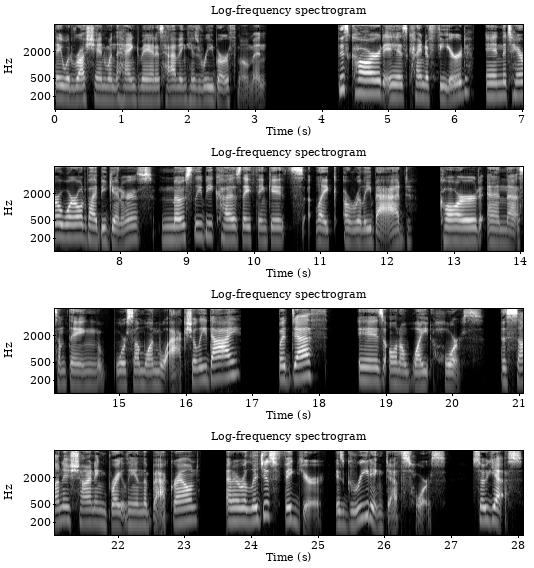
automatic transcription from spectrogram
they would rush in when the hanged man is having his rebirth moment. This card is kind of feared in the tarot world by beginners, mostly because they think it's like a really bad card and that something or someone will actually die. But death is on a white horse. The sun is shining brightly in the background, and a religious figure is greeting death's horse. So, yes,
